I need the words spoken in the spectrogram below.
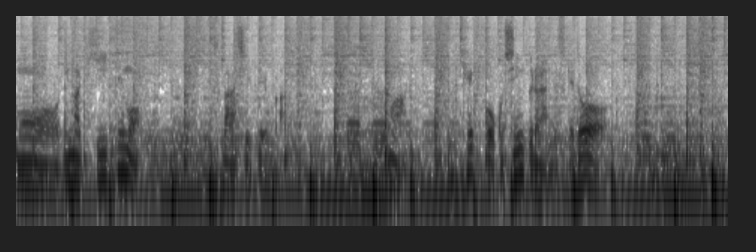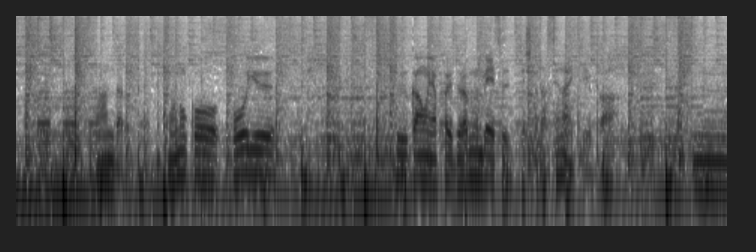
もう今聴いても素晴らしいっていうかまあ結構こうシンプルなんですけどなんだろうこのこうこういう空間をやっぱりドラムベースでしか出せないっていうかうん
